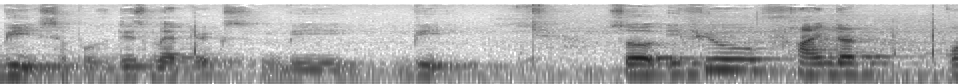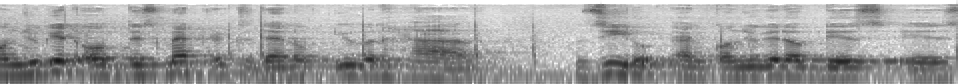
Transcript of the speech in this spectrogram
b. Suppose this matrix be b. So if you find a conjugate of this matrix then you will have 0 and conjugate of this is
